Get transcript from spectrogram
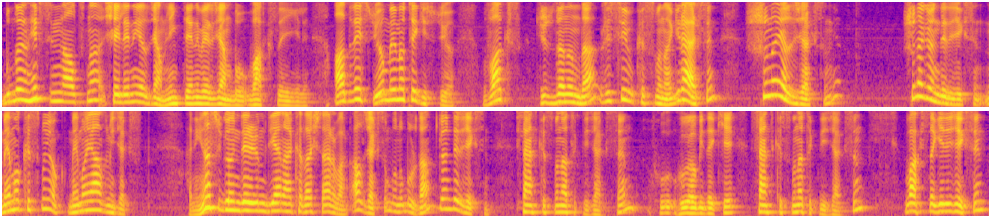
Bunların hepsinin altına şeylerini yazacağım. Linklerini vereceğim bu Vax ile ilgili. Adres diyor, Memotek istiyor. Vax cüzdanında receive kısmına girersin. Şuna yazacaksın ya. Şuna göndereceksin. Memo kısmı yok. Memo yazmayacaksın. Hani nasıl gönderirim diyen arkadaşlar var. Alacaksın bunu buradan göndereceksin. Send kısmına tıklayacaksın. Huobi'deki send kısmına tıklayacaksın. Vax'ta geleceksin.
